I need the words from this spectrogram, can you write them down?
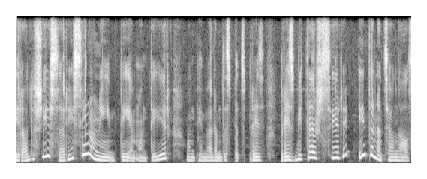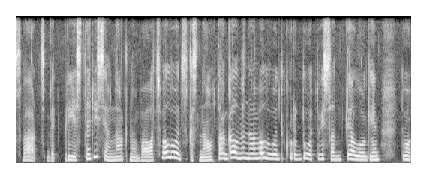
ir radušies arī sinonīmi tiem, un tie ir, un, piemēram, tas pats prez, presbiters ir internacionāls vārds, bet priesteris jau nāk no vācu valodas, kas nav tā galvenā valoda, kuru dot visam teologiem to,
